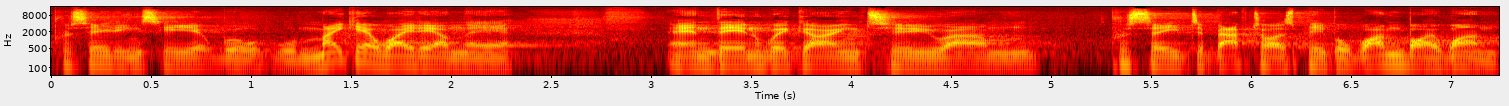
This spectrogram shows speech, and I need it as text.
proceedings here, we'll, we'll make our way down there and then we're going to um, proceed to baptise people one by one.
